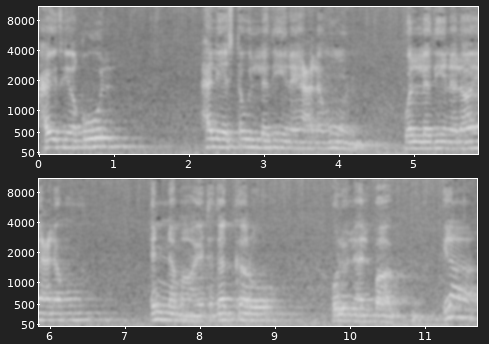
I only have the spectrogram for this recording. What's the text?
حيث يقول هل يستوي الذين يعلمون والذين لا يعلمون؟ إنما يتذكر أولو الألباب. إلى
